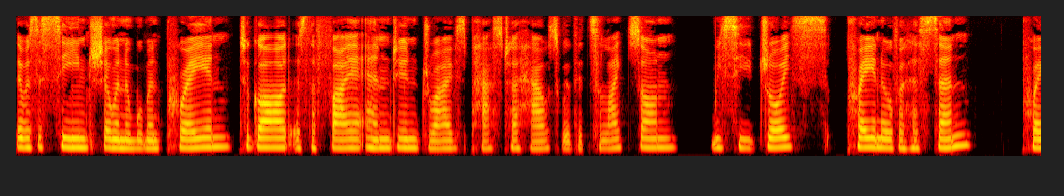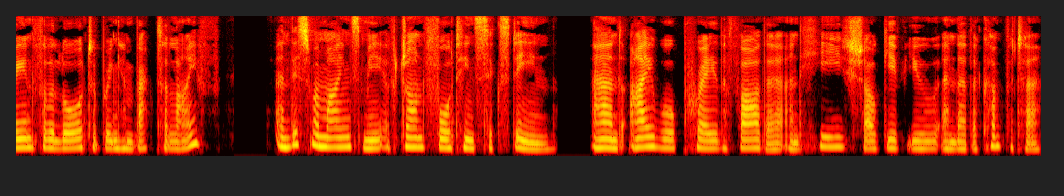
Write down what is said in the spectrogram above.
There was a scene showing a woman praying to God as the fire engine drives past her house with its lights on. We see Joyce praying over her son, praying for the Lord to bring him back to life. And this reminds me of John 14 16. And I will pray the Father, and he shall give you another comforter,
